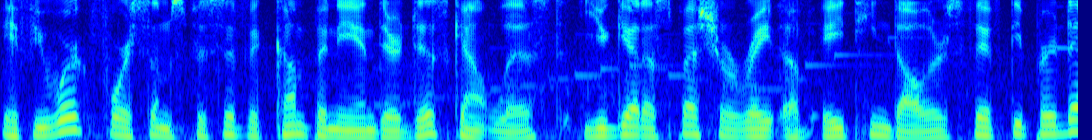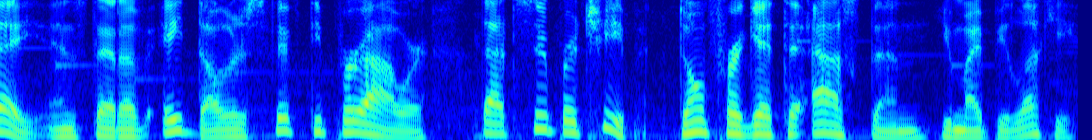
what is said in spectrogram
If you work for some specific company in their discount list, you get a special rate of $18.50 per day instead of $8.50 per hour. That's super cheap. Don't forget to ask then, you might be lucky.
